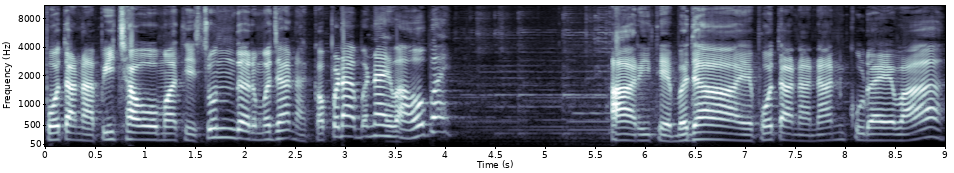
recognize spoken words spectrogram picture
પોતાના પીછાઓમાંથી સુંદર મજાના કપડા બનાવ્યા હો ભાઈ. આ રીતે બધાએ પોતાના નાનકુડા એવા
